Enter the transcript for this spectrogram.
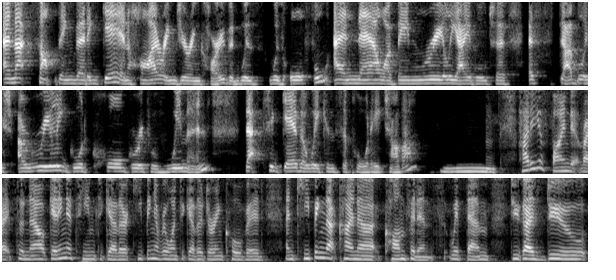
and that's something that again hiring during COVID was was awful. And now I've been really able to establish a really good core group of women that together we can support each other. Mm. How do you find it, right? So now getting a team together, keeping everyone together during COVID and keeping that kind of confidence with them. Do you guys do,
